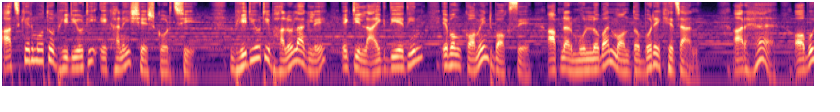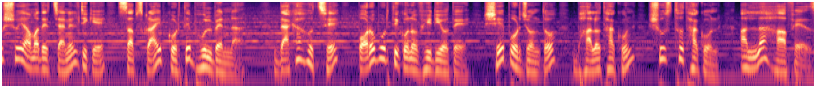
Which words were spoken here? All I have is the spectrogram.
আজকের মতো ভিডিওটি এখানেই শেষ করছি। ভিডিওটি ভালো লাগলে একটি লাইক দিয়ে দিন এবং কমেন্ট বক্সে আপনার মূল্যবান মন্তব্য রেখে যান। আর হ্যাঁ অবশ্যই আমাদের চ্যানেলটিকে সাবস্ক্রাইব করতে ভুলবেন না। দেখা হচ্ছে পরবর্তী কোনো ভিডিওতে। সে পর্যন্ত ভালো থাকুন, সুস্থ থাকুন। আল্লাহ হাফেজ।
